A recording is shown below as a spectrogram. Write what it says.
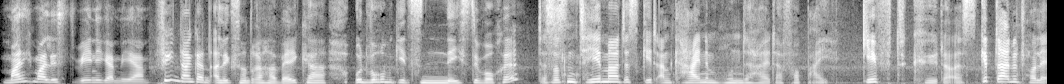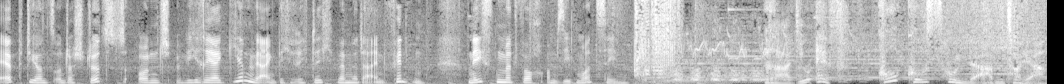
Manchmal ist weniger mehr. Vielen Dank an Alexandra Havelka. Und worum geht's nächste Woche? Das ist ein Thema, das geht an keinem Hundehalter vorbei. Giftköder. Es gibt eine tolle App, die uns unterstützt. Und wie reagieren wir eigentlich richtig, wenn wir da einen finden? Nächsten Mittwoch um 7.10 Uhr. Radio F. Kokos Hundeabenteuer.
